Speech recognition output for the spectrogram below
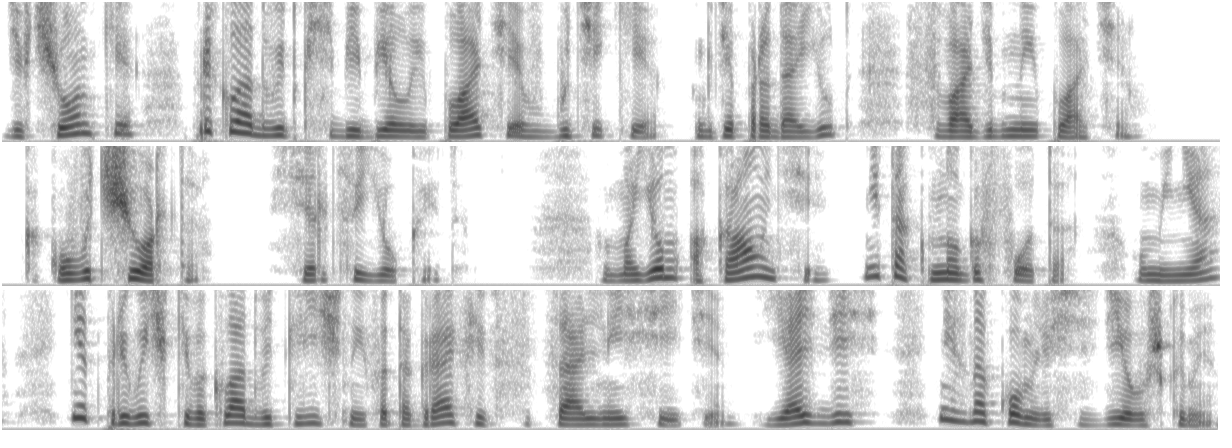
девчонки прикладывают к себе белые платья в бутике, где продают свадебные платья. Какого черта? Сердце ёкает. В моем аккаунте не так много фото. У меня нет привычки выкладывать личные фотографии в социальные сети. Я здесь не знакомлюсь с девушками.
